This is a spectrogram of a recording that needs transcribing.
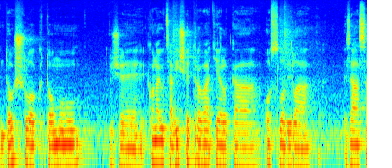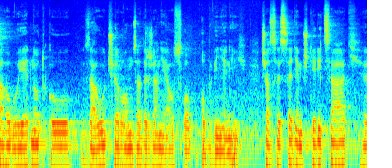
došlo k tomu, že konajúca vyšetrovateľka oslovila zásahovú jednotku za účelom zadržania osôb obvinených. V čase 7.40 e,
